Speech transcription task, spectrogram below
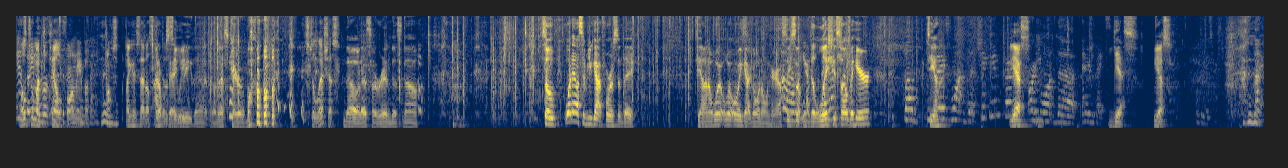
Yeah, a little so too much those kill for me, but. I'll, like I said, I'll stick I to don't the say you seaweed. eat that. No, that's terrible. It's delicious. no, that's horrendous. No. So, what else have you got for us today, Tianna? What, what, what we got going on here? I see Um, something here, I delicious actually- over here. Well, do Tia. you guys want the chicken first? Yes. Or do you want the energy bites? Yes. Yes. I'll do these first.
